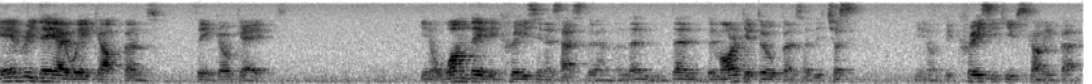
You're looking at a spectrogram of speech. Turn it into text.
Every day I wake up and think, okay, you know, one day the craziness has to end, and then then the market opens and it just, you know, the crazy keeps coming back.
